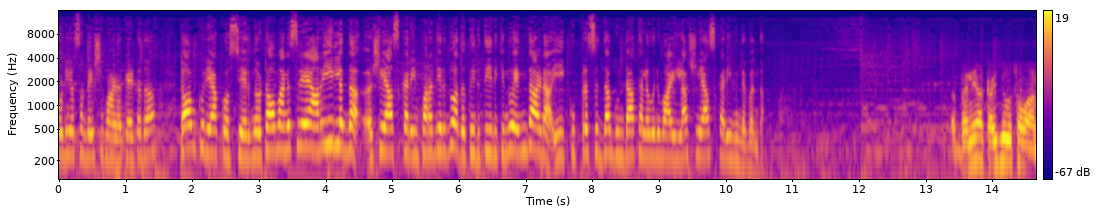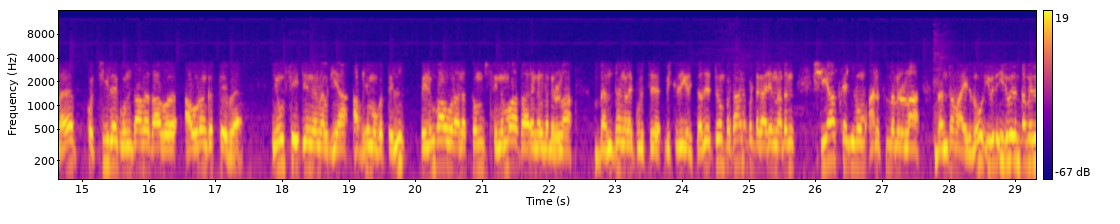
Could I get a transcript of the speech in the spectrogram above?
ഓഡിയോ സന്ദേശമാണ് കേട്ടത്. ടോം കുര്യാക്കോസ് ചേരുന്നു. ടോം അനസിനെ അറിയില്ലെന്ന് ഷിയാസ് കരീം പറഞ്ഞിരുന്നു. അത് തിരുത്തിയിരിക്കുന്നു. എന്താണ് ഈ കുപ്രസിദ്ധ ഗുണ്ടാ തലവനുമായുള്ള ഷിയാസ് കരീമിന്റെ ബന്ധം? ധന്യ കഴിഞ്ഞ ദിവസമാണ് കൊച്ചിയിലെ ഗുണ്ടാ നേതാവ് ഔറംഗസേബ് ന്യൂസ് എയ്റ്റീന് നൽകിയ അഭിമുഖത്തിൽ പെരുമ്പാവൂർ അനസും സിനിമാ താരങ്ങൾ തമ്മിലുള്ള ബന്ധങ്ങളെ കുറിച്ച് വിശദീകരിച്ചത്. അത് ഏറ്റവും പ്രധാനപ്പെട്ട കാര്യം നടൻ ഷിയാസ് കരീമും അനസും തമ്മിലുള്ള ബന്ധമായിരുന്നു. ഇവർ ഇരുവരും തമ്മിൽ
